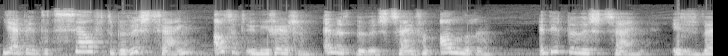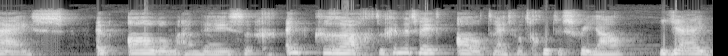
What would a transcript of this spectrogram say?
Jij bent hetzelfde bewustzijn als het universum en het bewustzijn van anderen. En dit bewustzijn is wijs en alom aanwezig en krachtig en het weet altijd wat goed is voor jou. Jij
